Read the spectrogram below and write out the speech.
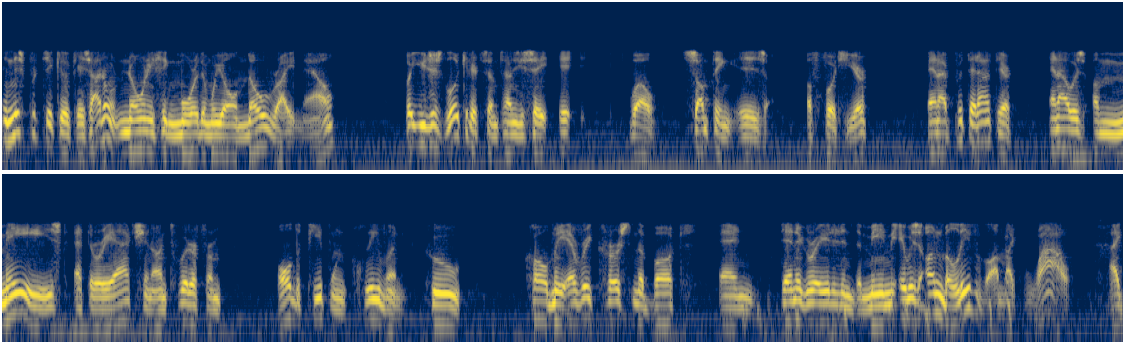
in this particular case, I don't know anything more than we all know right now. But you just look at it sometimes. You say, it, "Well, something is afoot here," and I put that out there. And I was amazed at the reaction on Twitter from all the people in Cleveland who called me every curse in the book and denigrated and demeaned me. It was unbelievable. I'm like, wow. I,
